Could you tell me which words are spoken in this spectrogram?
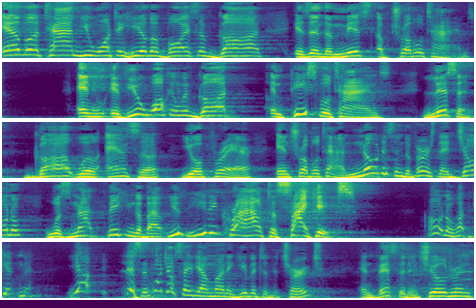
ever a time you want to hear the voice of God, is in the midst of troubled times. And if you're walking with God in peaceful times, listen, God will answer your prayer in troubled times. Notice in the verse that Jonah was not thinking about you. He didn't cry out to psychics. I don't know what. Y'all, listen, won't y'all save your money and give it to the church? Invest it in children.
